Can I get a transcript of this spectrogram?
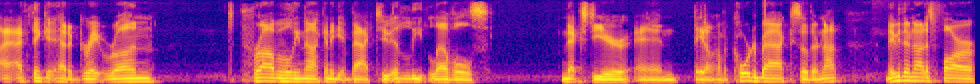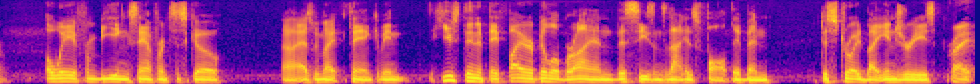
I, I think it had a great run. It's probably not going to get back to elite levels next year, and they don't have a quarterback, so they're not. Maybe they're not as far away from being San Francisco uh, as we might think. I mean, Houston, if they fire Bill O'Brien, this season's not his fault. They've been destroyed by injuries. Right.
